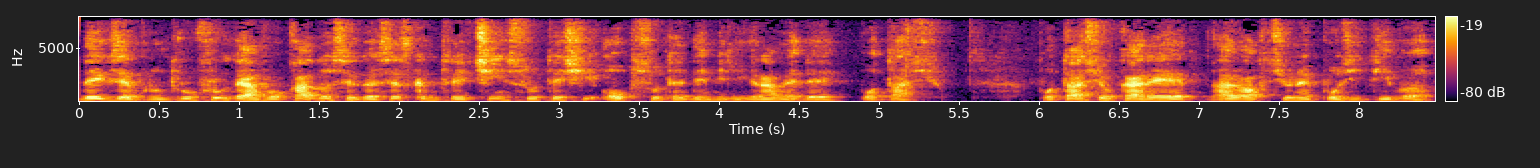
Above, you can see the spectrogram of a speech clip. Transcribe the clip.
De exemplu, într-un fruct de avocado se găsesc între 500 și 800 de miligrame de potasiu. Potasiu care are o acțiune pozitivă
